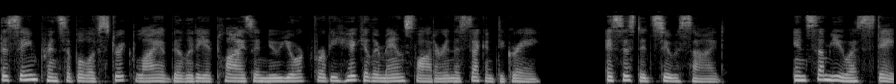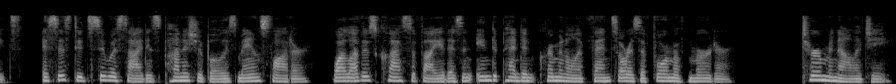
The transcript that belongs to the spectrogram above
The same principle of strict liability applies in New York for vehicular manslaughter in the second degree. Assisted suicide. In some U.S. states, assisted suicide is punishable as manslaughter, while others classify it as an independent criminal offense or as a form of murder. Terminology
